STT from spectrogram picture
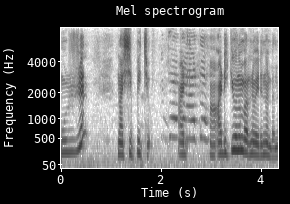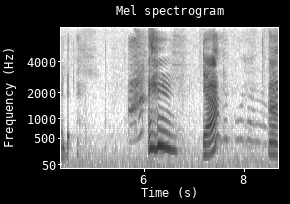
മുഴുവൻ നശിപ്പിച്ചു. അടി ആ അടിക്കൂന്നും പറഞ്ഞ് വരുന്നുണ്ട് എന്നിട്ട്. ആ.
